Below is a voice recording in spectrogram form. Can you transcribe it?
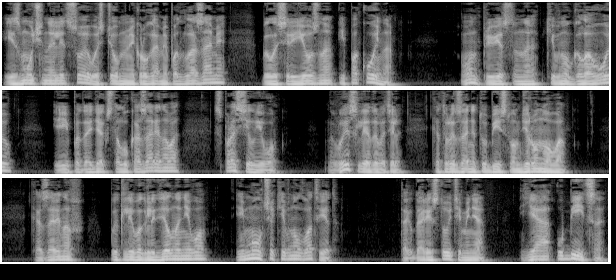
Измученное лицо его с темными кругами под глазами было серьезно и покойно. Он приветственно кивнул головою и, подойдя к столу Казаринова, спросил его. «Вы следователь, который занят убийством Дерунова?» Казаринов пытливо глядел на него и молча кивнул в ответ. «Тогда арестуйте меня. Я убийца»,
